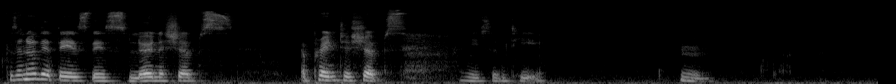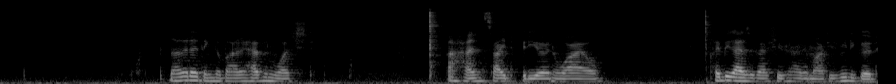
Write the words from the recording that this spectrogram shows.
because I know that there's there's learnerships, apprenticeships. I need some tea. Hmm. Now that I think about it, I haven't watched a hindsight video in a while. I Hope you guys have actually tried him out. He's really good.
